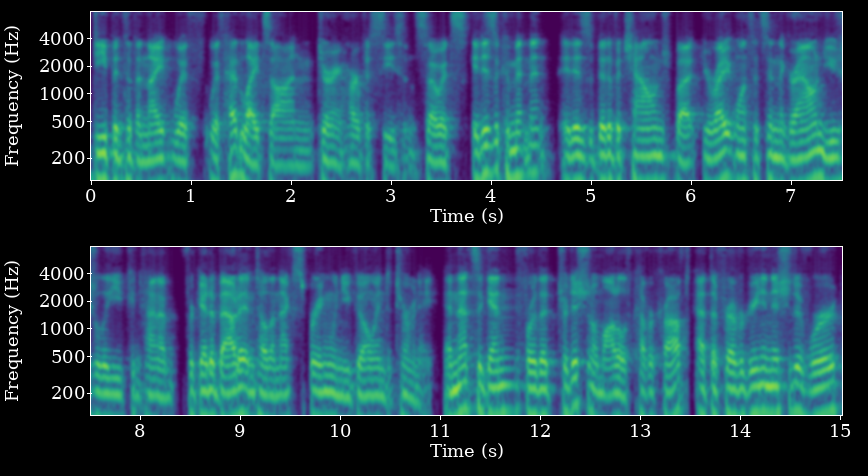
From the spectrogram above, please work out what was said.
deep into the night with, with headlights on during harvest season. So it's, it is a commitment. It is a bit of a challenge, but you're right. Once it's in the ground, usually you can kind of forget about it until the next spring when you go in to terminate. And that's again for the traditional model of cover crops at the Forever Green Initiative. We're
